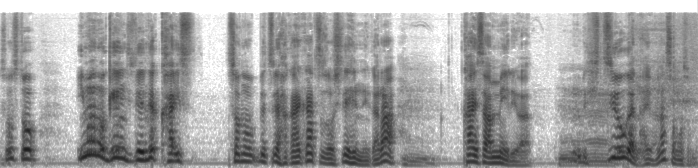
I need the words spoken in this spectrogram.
そうすると今の現時点で解その別に破壊活動してへんねんから、解散命令は必要がないよなそもそも。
